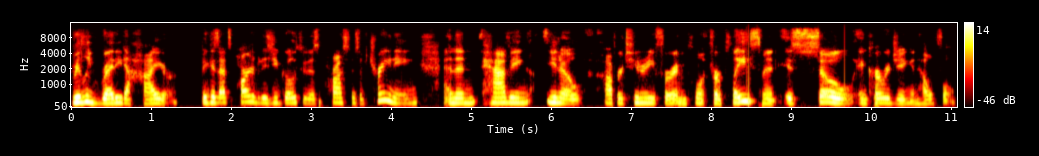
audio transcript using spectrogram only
really ready to hire because that's part of it is you go through this process of training and then having you know opportunity for employ for placement is so encouraging and helpful.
